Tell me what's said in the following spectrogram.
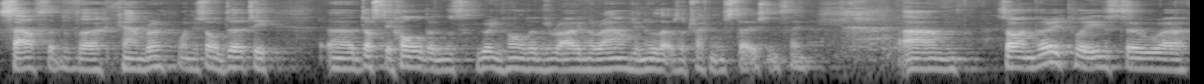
south of uh, Canberra, when you saw dirty, uh, dusty Holdens, green Holdens riding around, you knew that was a tracking station thing. Um, so I'm very pleased to uh,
